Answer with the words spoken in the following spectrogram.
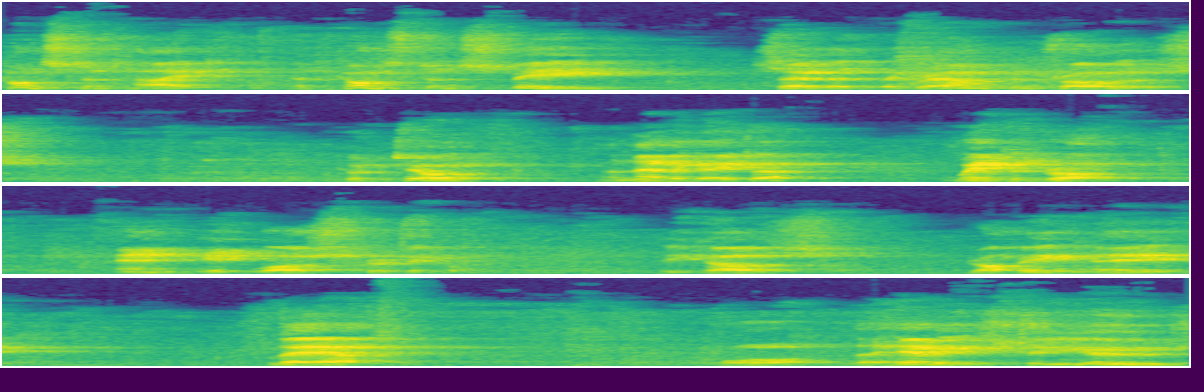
constant height, at constant speed, so that the ground controllers could tell the navigator when to drop. And it was critical because dropping a flare for the heavies to use,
